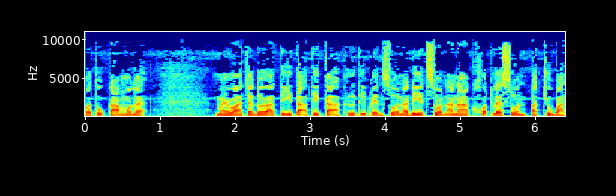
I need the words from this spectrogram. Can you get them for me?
วัตถุกรรมหมดแล้วไม่ว่าจะโดยอตีตติกะคือที่เป็นส่วนอดีตส่วนอนาคตและส่วนปัจจุบัน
